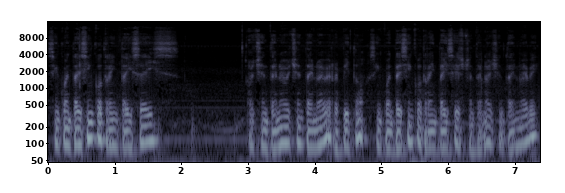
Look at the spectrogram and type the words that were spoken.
55 36 89 89, repito, 55 36 89 89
